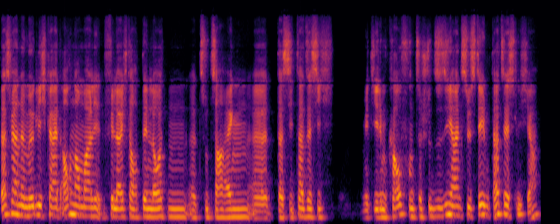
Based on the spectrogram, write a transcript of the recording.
das wäre eine Möglichkeit, auch nochmal vielleicht auch den Leuten äh, zu zeigen, äh, dass sie tatsächlich mit jedem Kauf unterstützen sie ein System tatsächlich, ja.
